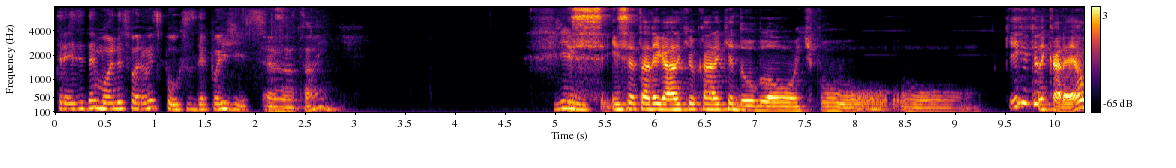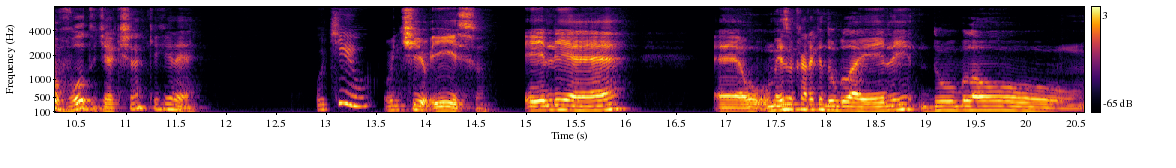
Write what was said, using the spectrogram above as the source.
Treze demônios foram expulsos depois disso. Exatamente. E Gente, você tá ligado que o cara que dubla o, tipo, o... o- que que aquele cara é? O vô do Jack Chan? O que que ele é? o tio. O tio, isso. Ele é, é o, o mesmo cara que dubla ele, dubla o.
